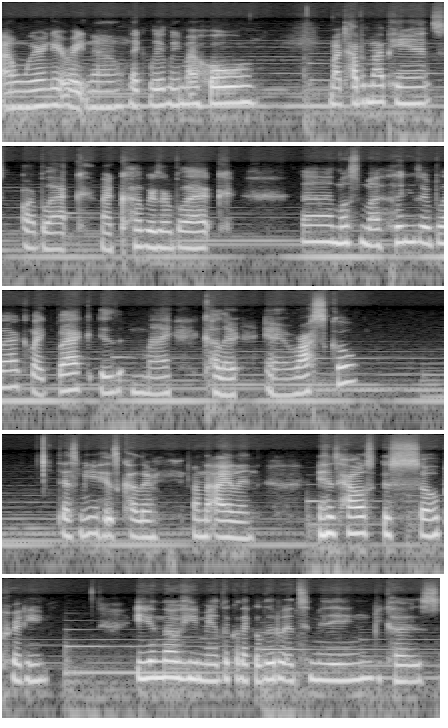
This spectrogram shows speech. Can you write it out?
I'm wearing it right now. Like literally my whole my top of my pants are black. My covers are black. Uh, most of my hoodies are black. Like black is my color. And Roscoe, that's me and his color on the island. And his house is so pretty. Even though he may look like a little intimidating because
